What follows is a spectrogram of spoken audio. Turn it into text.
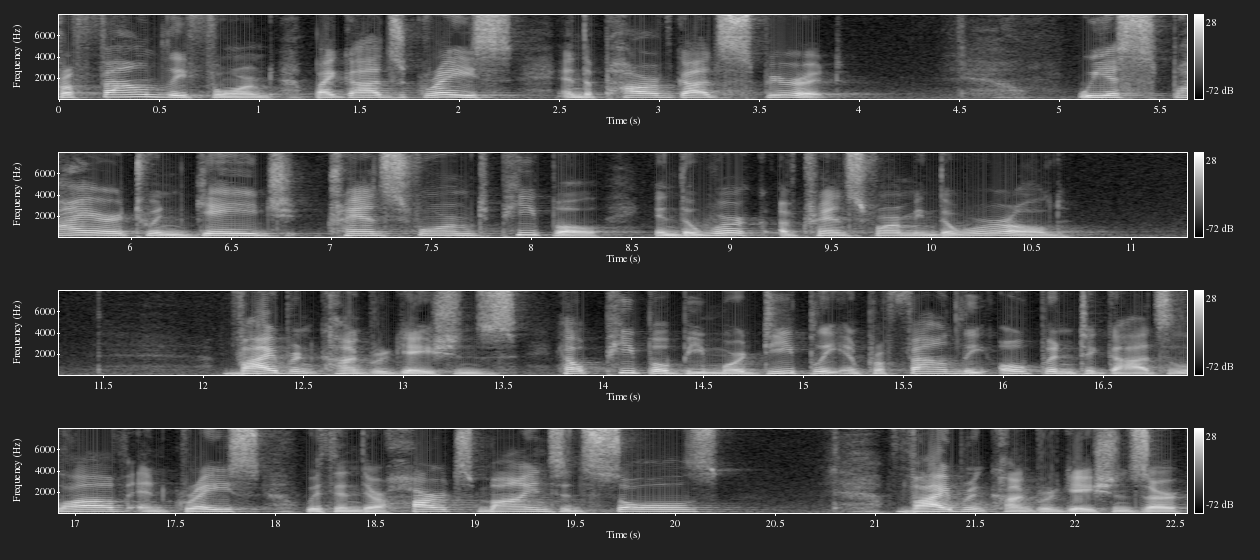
profoundly formed by God's grace and the power of God's Spirit. We aspire to engage transformed people in the work of transforming the world. Vibrant congregations help people be more deeply and profoundly open to God's love and grace within their hearts, minds, and souls. Vibrant congregations are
